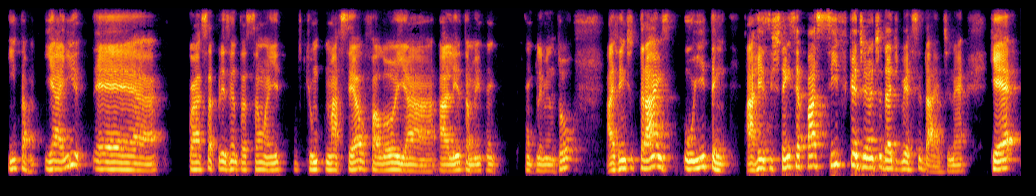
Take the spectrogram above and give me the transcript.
Então, e aí, é, com essa apresentação aí que o Marcelo falou e a Alê também com, complementou, a gente traz o item a resistência pacífica diante da adversidade, né? Que é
